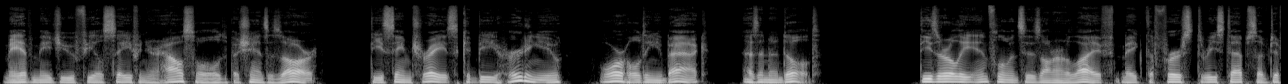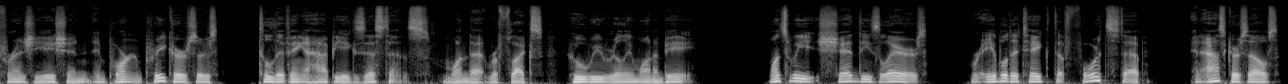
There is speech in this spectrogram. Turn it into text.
may have made you feel safe in your household, but chances are these same traits could be hurting you or holding you back as an adult. These early influences on our life make the first three steps of differentiation important precursors to living a happy existence, one that reflects who we really want to be. Once we shed these layers, we're able to take the fourth step and ask ourselves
